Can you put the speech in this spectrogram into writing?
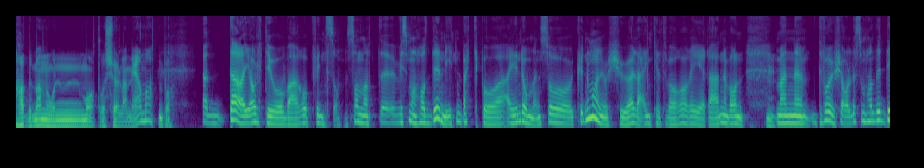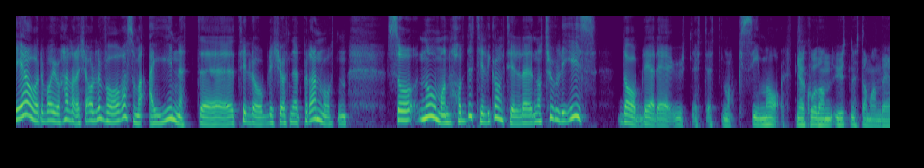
Hadde man noen måter å kjøle ned maten på? Ja, Der gjaldt det jo å være oppfinnsom. Sånn at eh, hvis man hadde en liten bekk på eiendommen, så kunne man jo kjøle enkelte varer i rene vann. Mm. Men eh, det var jo ikke alle som hadde det, og det var jo heller ikke alle varer som var egnet eh, til å bli kjølt ned på den måten. Så når man hadde tilgang til eh, naturlig is, da ble det utnyttet maksimalt. Ja, Hvordan utnytta man det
